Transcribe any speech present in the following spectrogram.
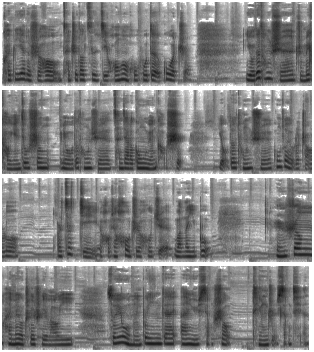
快毕业的时候，才知道自己恍恍惚惚的过着。有的同学准备考研究生，有的同学参加了公务员考试，有的同学工作有了着落，而自己好像后知后觉，晚了一步。人生还没有垂垂老矣，所以我们不应该安于享受，停止向前。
